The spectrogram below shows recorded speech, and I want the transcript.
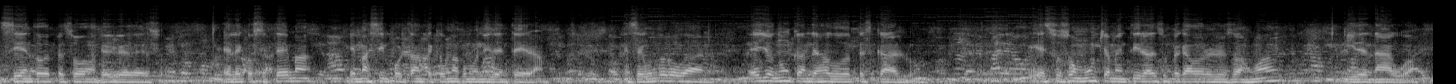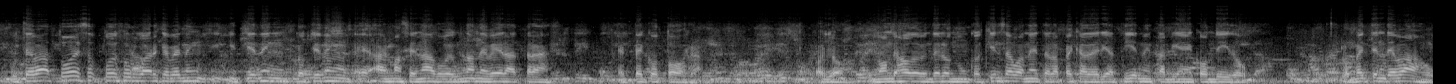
cientos de personas que viven de eso. El ecosistema es más importante que una comunidad entera. En segundo lugar, ellos nunca han dejado de pescarlo. Eso son muchas mentiras de esos pescadores de San Juan y de Nagua. Usted va a todos esos, todos esos lugares que venden y, tienen, lo tienen eh, almacenado en una nevera atrás, el peco torra. Oye, no han dejado de venderlo nunca. Aquí en Sabaneta la pescadería tienen también escondido. Lo meten debajo,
